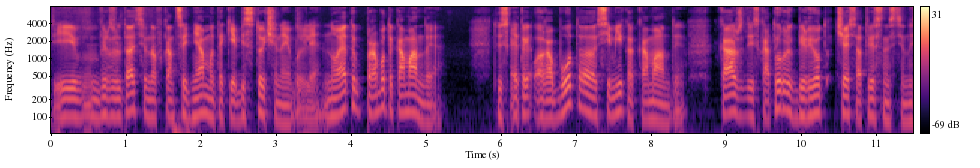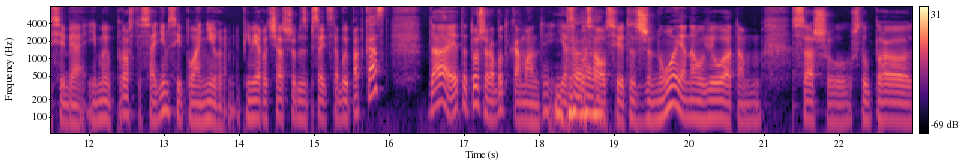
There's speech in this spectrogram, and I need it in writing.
И в результате ну, в конце дня мы такие обесточенные были. Но это работа команды. То есть это работа семьи как команды каждый из которых берет часть ответственности на себя. И мы просто садимся и планируем. Например, вот сейчас, чтобы записать с тобой подкаст, да, это тоже работа команды. Я да. согласовал все это с женой, она увела там Сашу, чтобы про...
